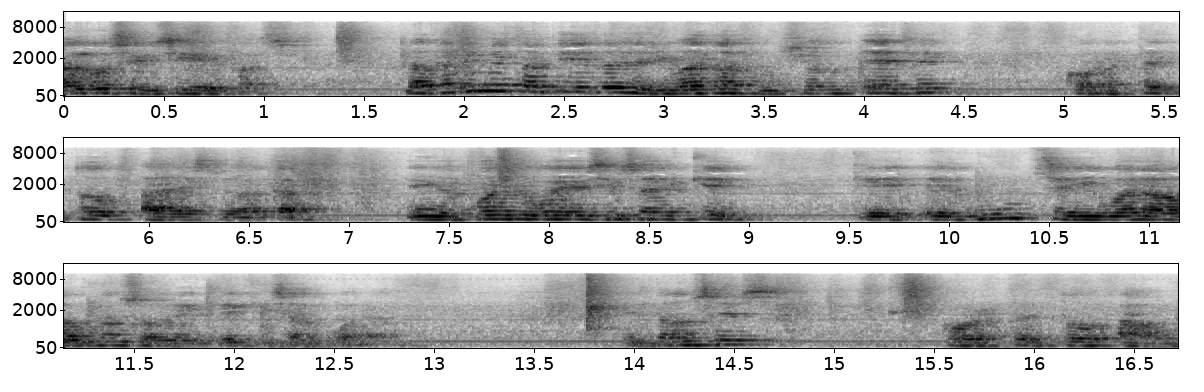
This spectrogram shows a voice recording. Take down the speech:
algo sencillo y fácil. Lo que a mí me está pidiendo es derivar la función f con respecto a esto de acá, en el cual yo voy a decir, ¿sabes qué? Que el mu se igual a 1 sobre x al cuadrado. Entonces, con respecto a 1.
